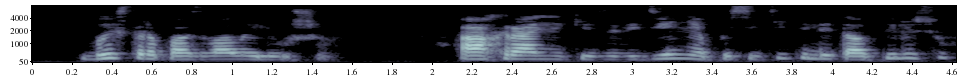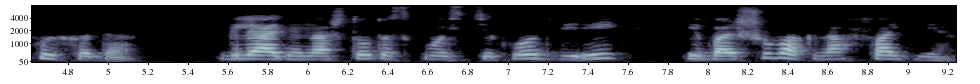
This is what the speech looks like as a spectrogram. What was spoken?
— быстро позвал Илюшев. А охранники заведения посетители толпились у выхода, глядя на что-то сквозь стекло дверей и большого окна в фойе.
